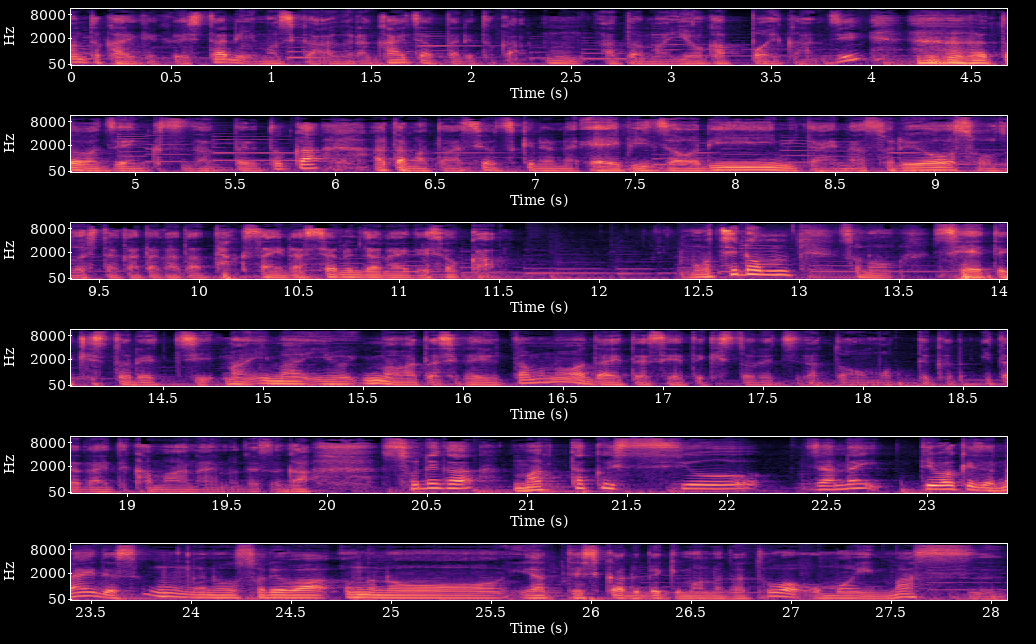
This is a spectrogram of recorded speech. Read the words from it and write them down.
ーンと開脚したりもしくはあぐらかいちゃったりとか、うん、あとはまあヨガっぽい感じ？あとは前屈だったりとか頭と足をつけるようなエビ反りみたいなそれを想像した方々たくさんいらっしゃるんじゃないでしょうか。もちろんその性的ストレッチ、まあ今、今私が言ったものは大体性的ストレッチだと思っていただいて構わないのですがそれが全く必要じゃないっていうわけじゃないです。うん、あのそれは、あのやってしかるべきものだとは思います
